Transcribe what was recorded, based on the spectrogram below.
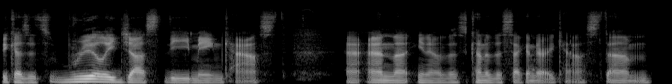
because it's really just the main cast and the, you know, this kind of the secondary cast. Um,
